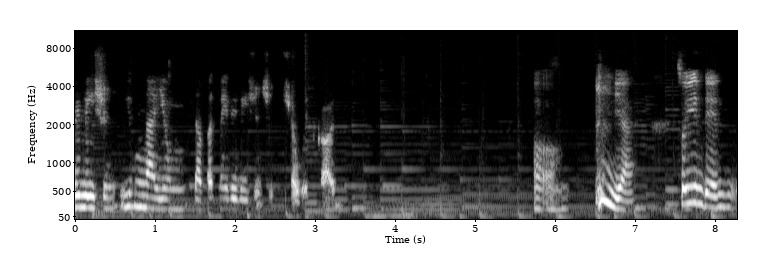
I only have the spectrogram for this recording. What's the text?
relation, yung nga yung dapat may relationship siya with God. Oo. yeah. So yun din,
